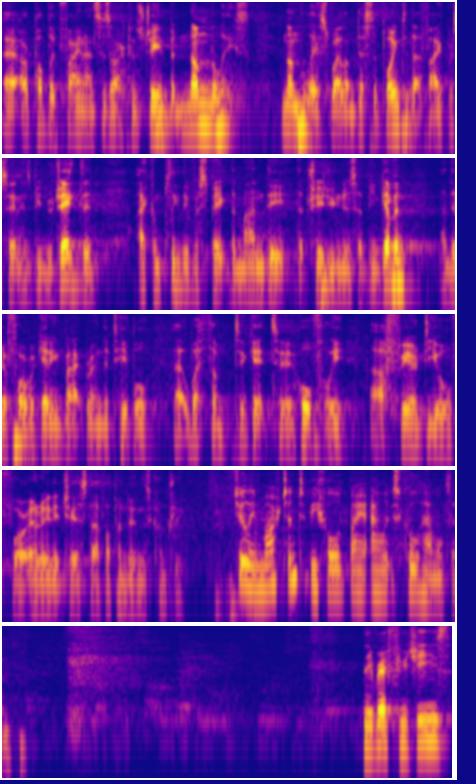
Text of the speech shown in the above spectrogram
uh, our public finances are constrained. But nonetheless, nonetheless, while I'm disappointed that 5% has been rejected, I completely respect the mandate that trade unions have been given and therefore we're getting back round the table uh, with them to get to, hopefully, a fair deal for our NHS staff up and down this country. Julian Martin to be followed by Alex Cole-Hamilton. the refugees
